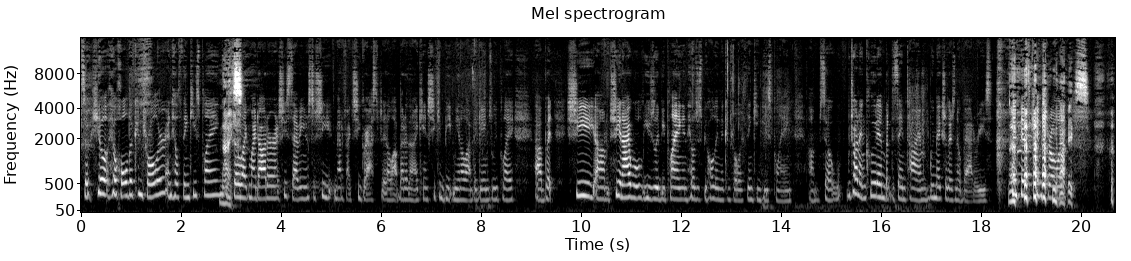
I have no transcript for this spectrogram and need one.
So he'll he'll hold a controller and he'll think he's playing. Nice. So like my daughter, she's seven, so she matter of fact she grasps it a lot better than I can. She can beat me in a lot of the games we play, uh, but she um, she and I will usually be playing, and he'll just be holding the controller, thinking he's playing. Um, so we try to include him, but at the same time, we make sure there's no batteries in his controller. nice.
